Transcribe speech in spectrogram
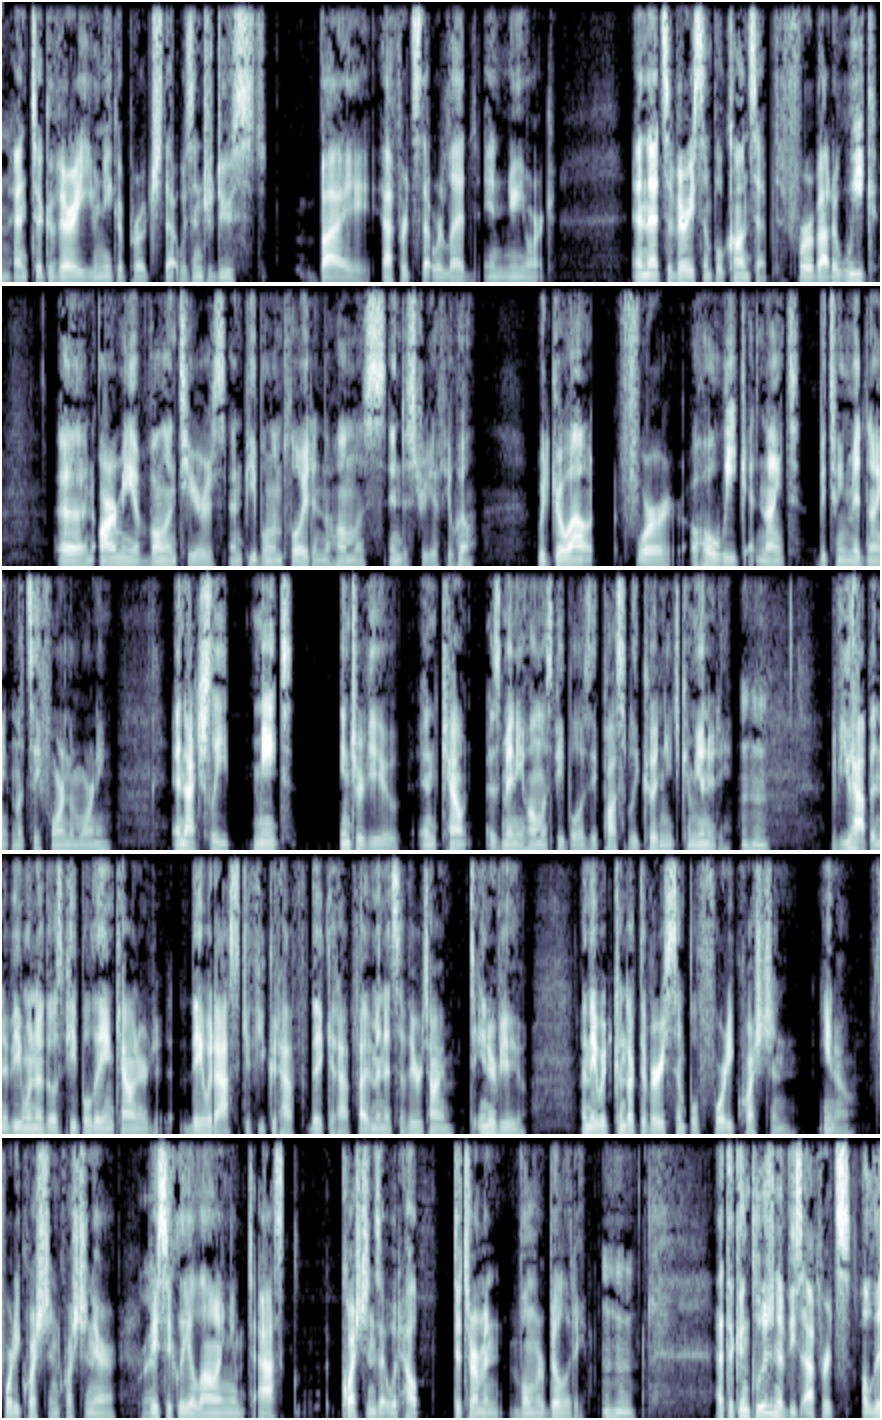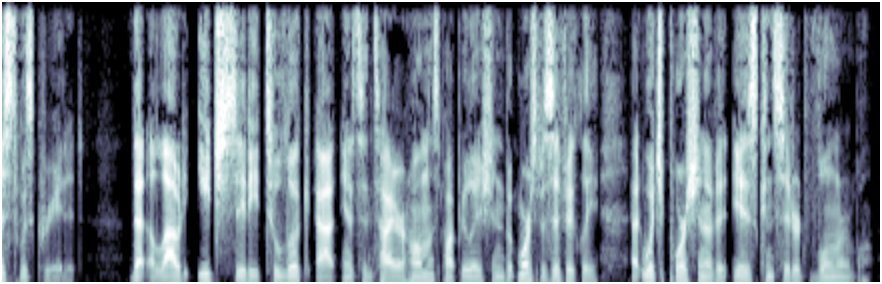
and took a very unique approach that was introduced by efforts that were led in New York. And that's a very simple concept. For about a week, uh, an army of volunteers and people employed in the homeless industry, if you will, would go out for a whole week at night between midnight and let's say four in the morning and actually meet, interview, and count as many homeless people as they possibly could in each community. Mm-hmm. If you happen to be one of those people they encountered, they would ask if you could have they could have five minutes of their time to interview you, and they would conduct a very simple forty question, you know, forty question questionnaire, basically allowing them to ask questions that would help determine vulnerability. At the conclusion of these efforts, a list was created that allowed each city to look at its entire homeless population, but more specifically, at which portion of it is considered vulnerable.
